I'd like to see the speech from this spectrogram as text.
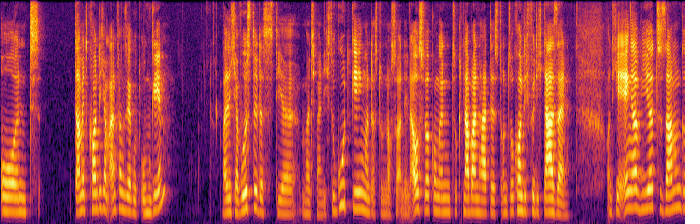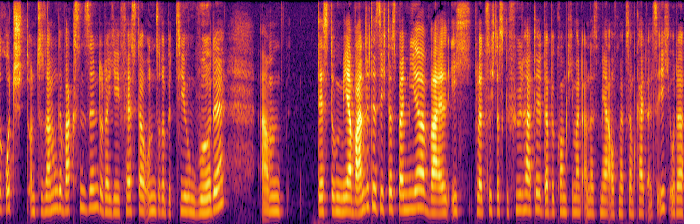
Und damit konnte ich am Anfang sehr gut umgehen, weil ich ja wusste, dass es dir manchmal nicht so gut ging und dass du noch so an den Auswirkungen zu knabbern hattest. Und so konnte ich für dich da sein. Und je enger wir zusammengerutscht und zusammengewachsen sind oder je fester unsere Beziehung wurde, ähm, desto mehr wandelte sich das bei mir, weil ich plötzlich das Gefühl hatte, da bekommt jemand anders mehr Aufmerksamkeit als ich oder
